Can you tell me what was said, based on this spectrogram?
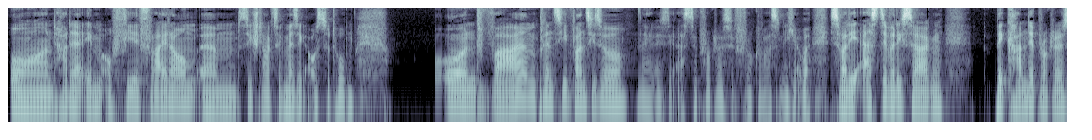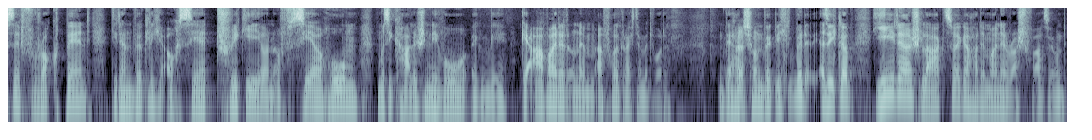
und hatte eben auch viel Freiraum, ähm, sich schlagzeugmäßig auszutoben. Und war im Prinzip, waren sie so, naja, die erste Progressive Rock war es nicht, aber es war die erste, würde ich sagen, bekannte Progressive Rock Band, die dann wirklich auch sehr tricky und auf sehr hohem musikalischen Niveau irgendwie gearbeitet und erfolgreich damit wurde. Und der Ja. hat schon wirklich, also ich glaube, jeder Schlagzeuger hatte mal eine Rush-Phase und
